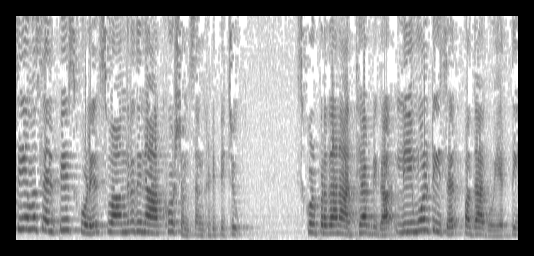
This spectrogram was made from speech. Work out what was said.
C M S L P സ്കൂളിൽ സ്വാതന്ത്ര്യദിനാഘോഷം സംഘടിപ്പിച്ചു. സ്കൂൾ പ്രധാന അധ്യാപിക ലീമോൾ ടീച്ചർ പതാക ഉയർത്തി.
